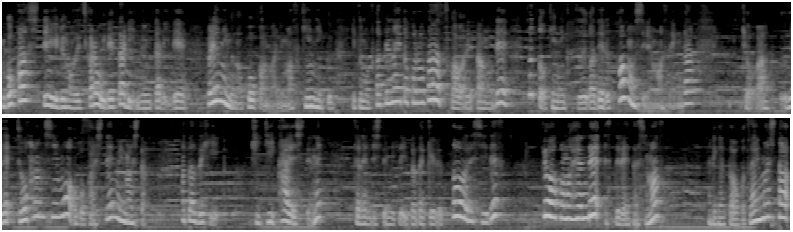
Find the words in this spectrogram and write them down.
動かしているので力を入れたり抜いたりでトレーニングの効果もあります。筋肉いつも使ってないところが使われたのでちょっと筋肉痛が出るかもしれませんが今日は上上半身を動かしてみました。また是非聞き返してねチャレンジしてみていただけると嬉しいです。今日はこの辺で失礼いたします。ありがとうございました。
